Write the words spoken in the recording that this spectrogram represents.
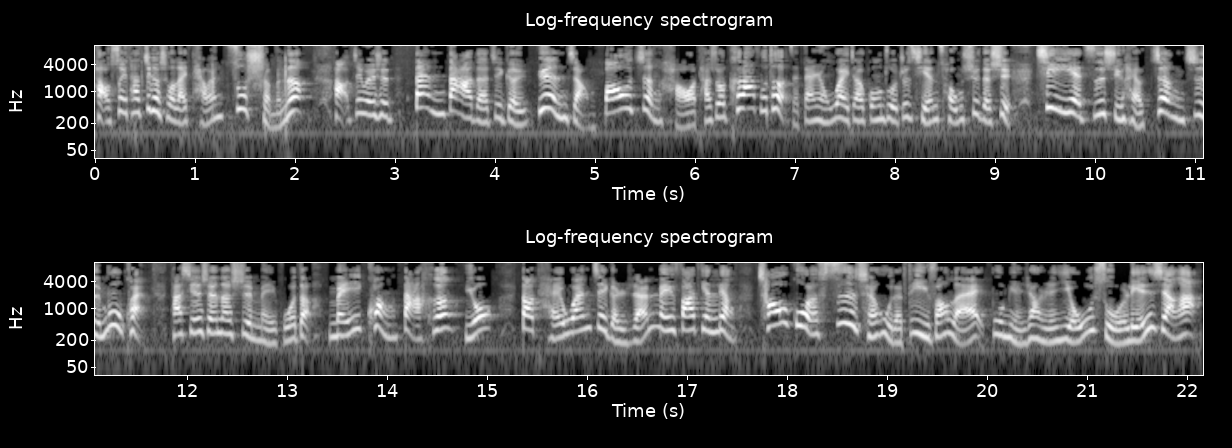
好，所以他这个时候来台湾做什么呢？好，这位是淡大的这个院长包正豪啊，他说克拉夫特在担任外交工作之前，从事的是企业咨询还有政治募款。他先生呢是美国的煤矿大亨哟。到台湾这个燃煤发电量超过了四成五的地方来，不免让人有所联想啊。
